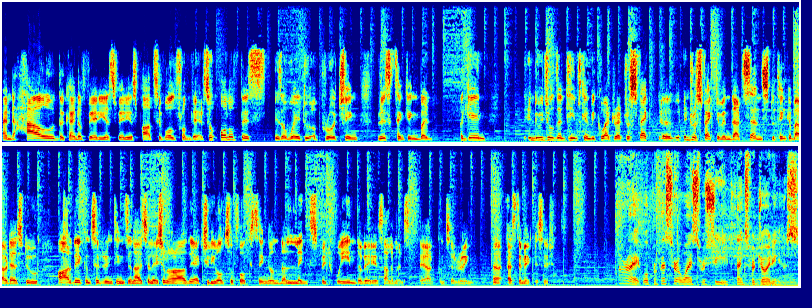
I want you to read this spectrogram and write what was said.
and how the kind of various various paths evolve from there so all of this is a way to approaching risk thinking but again individuals and teams can be quite retrospect, uh, introspective in that sense to think about as to are they considering things in isolation or are they actually also focusing on the links between the various elements that they are considering uh, as they make decisions. All right. Well, Professor Awais Rashid, thanks for joining us.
